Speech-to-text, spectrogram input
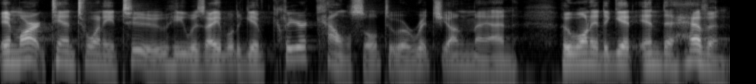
In Mark 10:22, he was able to give clear counsel to a rich young man who wanted to get into heaven.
